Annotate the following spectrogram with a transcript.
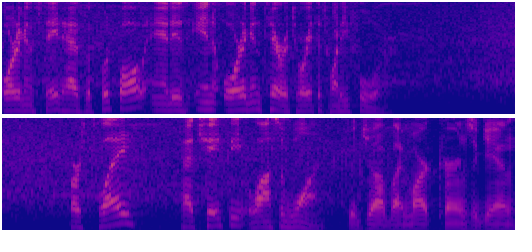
Oregon State has the football and is in Oregon territory at the 24. First play, Pat Chaffey, loss of one. Good job by Mark Kearns again.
